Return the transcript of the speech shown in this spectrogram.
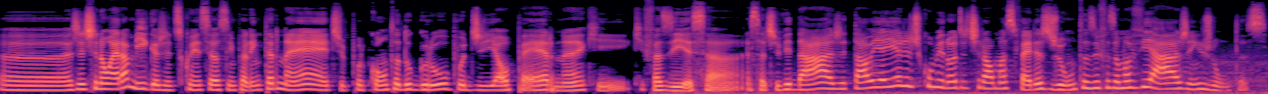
Uh, a gente não era amiga, a gente se conheceu assim pela internet, por conta do grupo de au pair, né, que, que fazia essa, essa atividade e tal. E aí a gente combinou de tirar umas férias juntas e fazer uma viagem juntas.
